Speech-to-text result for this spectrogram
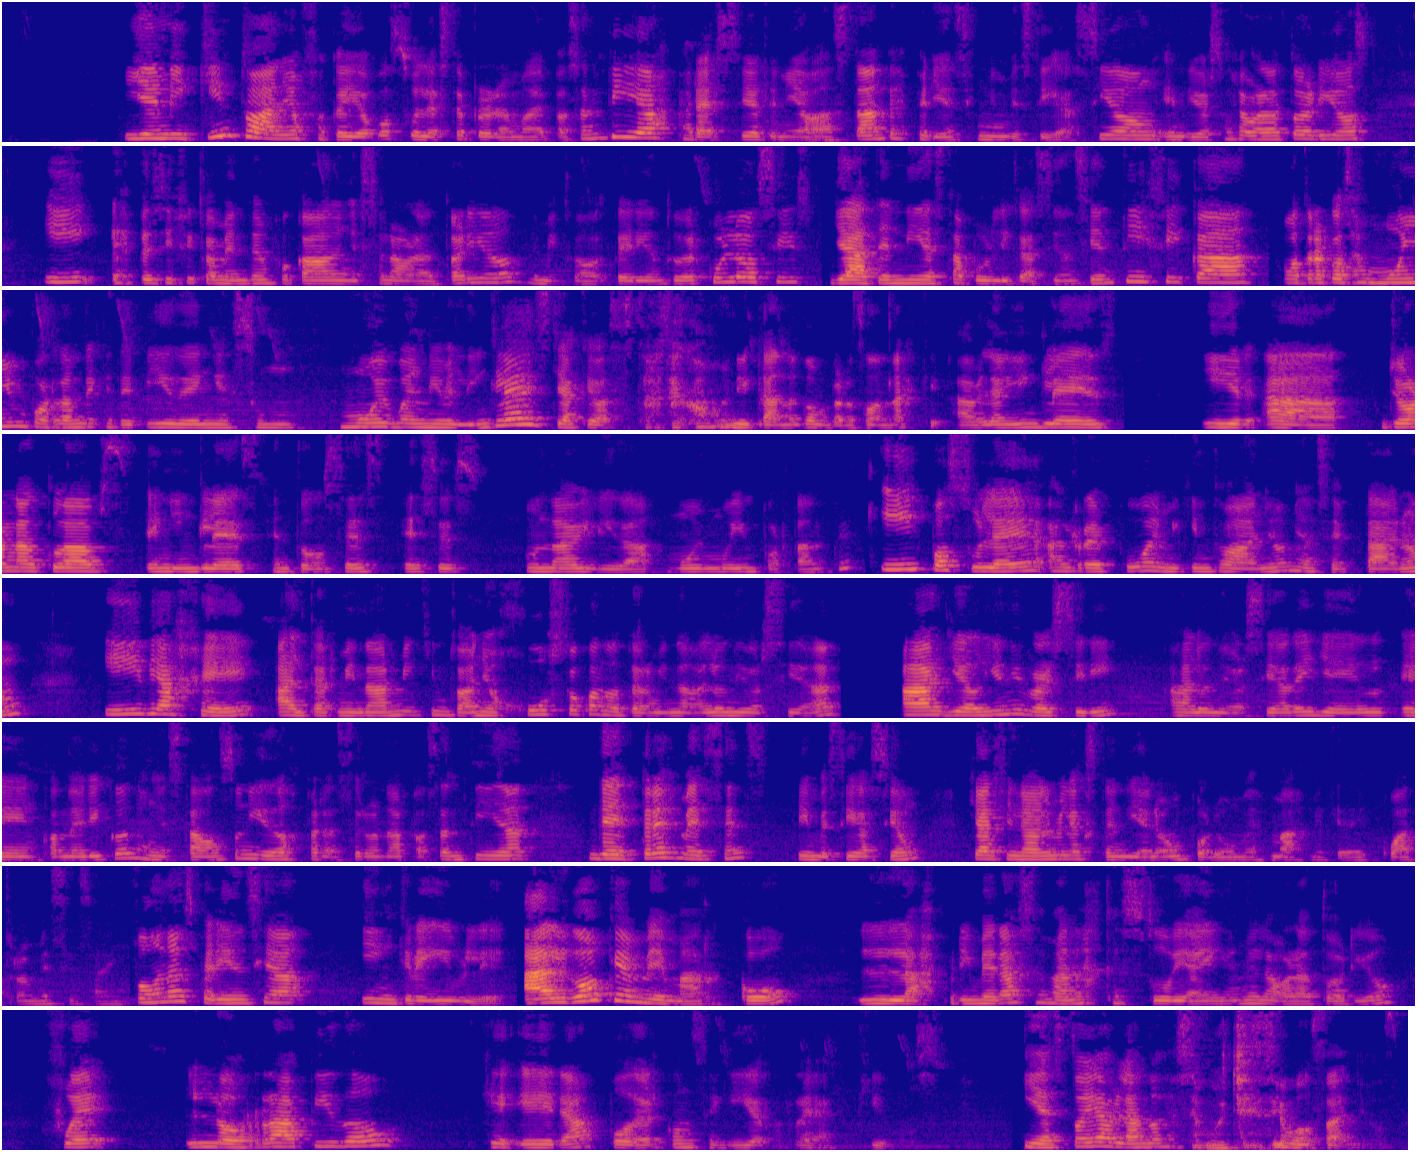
Y en mi quinto año fue que yo postulé este programa de pasantías. Para eso ya tenía bastante experiencia en investigación en diversos laboratorios y específicamente enfocado en este laboratorio de micobacteria tuberculosis. Ya tenía esta publicación científica. Otra cosa muy importante que te piden es un muy buen nivel de inglés, ya que vas a estarte comunicando con personas que hablan inglés, ir a journal clubs en inglés. Entonces, esa es una habilidad muy, muy importante. Y postulé al REPU en mi quinto año, me aceptaron y viajé al terminar mi quinto año, justo cuando terminaba la universidad, a Yale University, a la Universidad de Yale en Connecticut, en Estados Unidos, para hacer una pasantía de tres meses de investigación, que al final me la extendieron por un mes más, me quedé cuatro meses ahí. Fue una experiencia increíble. Algo que me marcó las primeras semanas que estuve ahí en el laboratorio fue lo rápido que era poder conseguir reactivos. Y estoy hablando de hace muchísimos años.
